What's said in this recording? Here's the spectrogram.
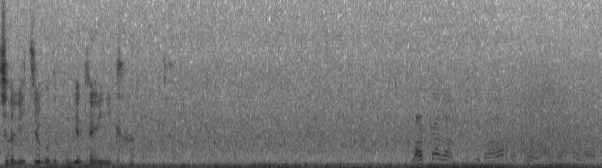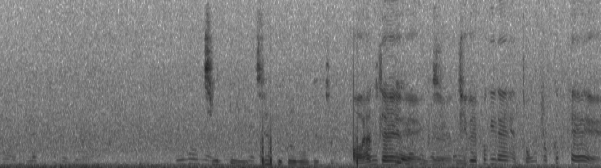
저 Little Bird 공격형이니까. 왔다가 피기 나와서 뭐 블랙 치르프 치르프 끌고 오겠죠. 어, 현재 그 지도에 포기된 동쪽 끝에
